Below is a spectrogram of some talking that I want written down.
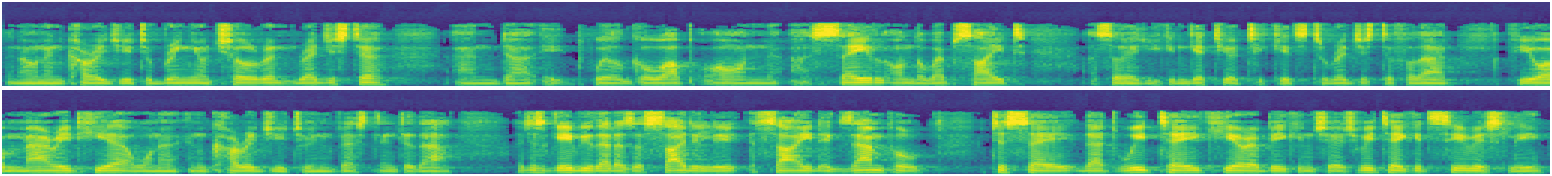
then I want to encourage you to bring your children, register, and uh, it will go up on sale on the website so that you can get your tickets to register for that. If you are married here, I want to encourage you to invest into that. I just gave you that as a side, side example to say that we take here at Beacon Church, we take it seriously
